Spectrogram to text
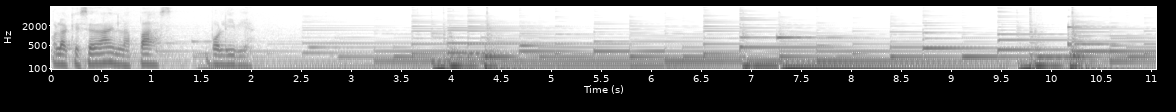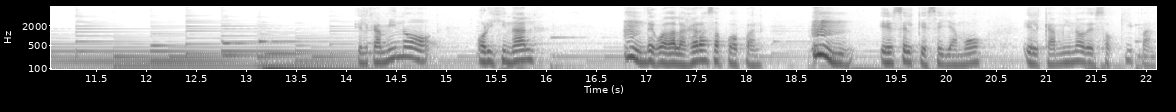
o la que se da en La Paz, Bolivia. El camino original de Guadalajara a Zapopan es el que se llamó el camino de Soquipan,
